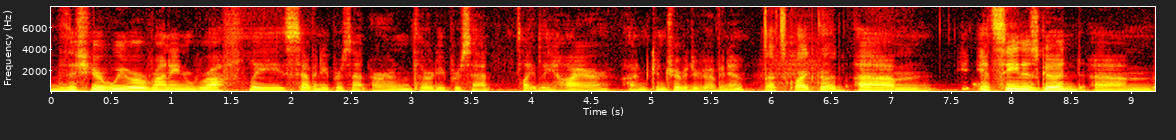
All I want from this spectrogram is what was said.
this year we were running roughly 70% earned, 30% slightly higher on contributed revenue. That's quite good. Um, it's seen as good. Um,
